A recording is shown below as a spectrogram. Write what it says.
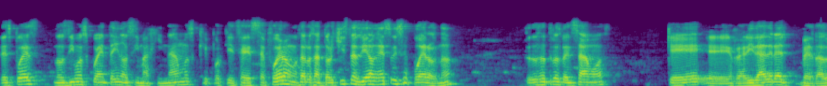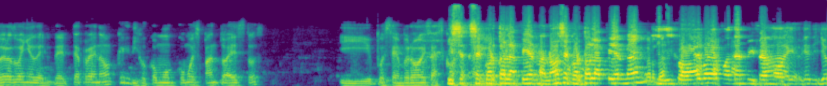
Después nos dimos cuenta y nos imaginamos que porque se, se fueron, o sea, los antorchistas vieron eso y se fueron, ¿no? Entonces nosotros pensamos que eh, en realidad era el verdadero dueño del, del terreno que dijo, ¿cómo, ¿cómo espanto a estos? Y pues sembró esas Y cosas. se, se ahí. cortó la pierna, ¿no? Se cortó la pierna y ¿Cortó? dijo, ay, voy a poner mi fémur. Ah, yo, yo- yo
